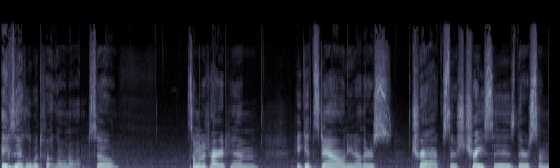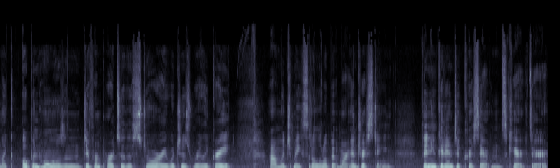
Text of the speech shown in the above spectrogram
exactly what the fuck going on. So someone had hired him. He gets down, you know, there's tracks, there's traces, there's some like open holes in different parts of the story, which is really great, um, which makes it a little bit more interesting. Then you get into Chris Evans' character,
